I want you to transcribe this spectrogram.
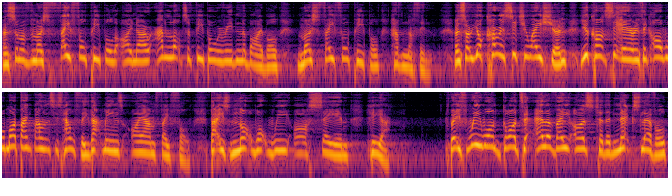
and some of the most faithful people that I know, and lots of people we read in the Bible, most faithful people have nothing. And so, your current situation, you can't sit here and think, oh, well, my bank balance is healthy. That means I am faithful. That is not what we are saying here. But if we want God to elevate us to the next level,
